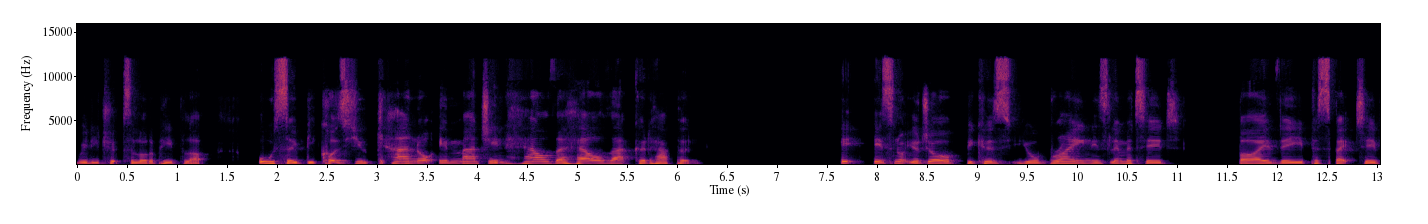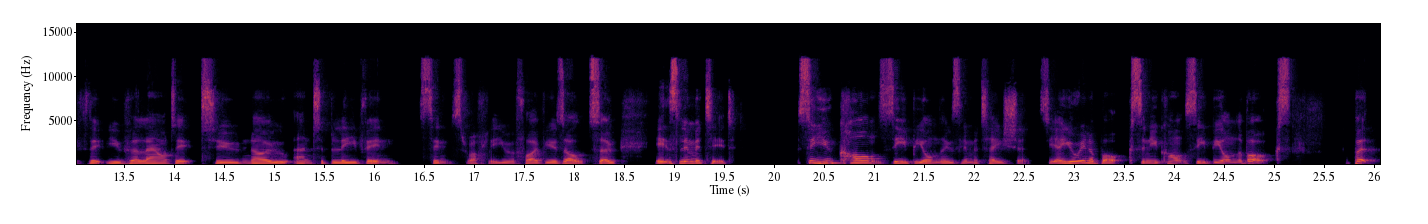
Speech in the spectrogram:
really trips a lot of people up. Also, because you cannot imagine how the hell that could happen. It, it's not your job because your brain is limited by the perspective that you've allowed it to know and to believe in since roughly you were five years old. So it's limited so you can't see beyond those limitations. Yeah you're in a box and you can't see beyond the box. But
